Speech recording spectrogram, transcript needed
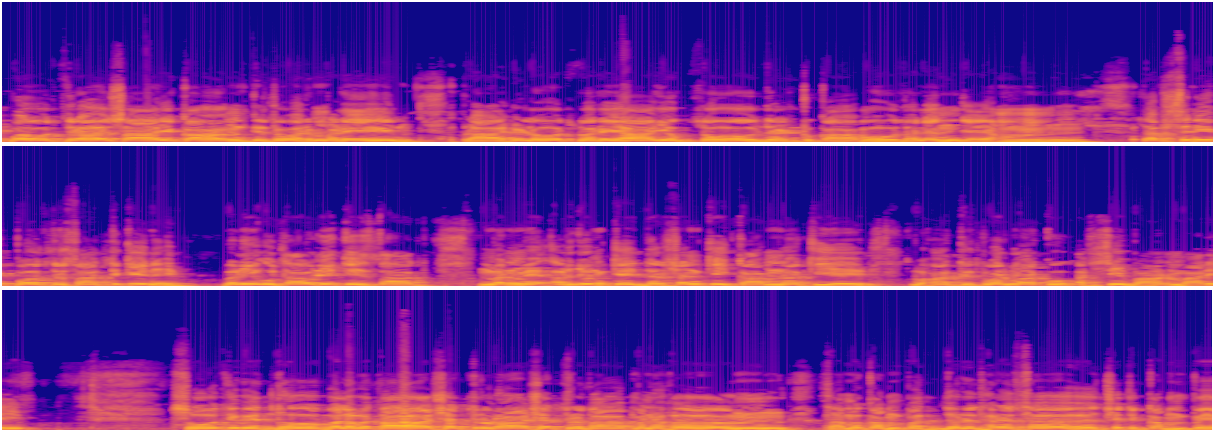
पौत्र सायकान कृतवर्मणे प्राहिणोत्वरया युक्तो दृष्टुकामो धनंजय तब स्ने पौत्र सात्विकी ने बड़ी उतावली के साथ मन में अर्जुन के दर्शन की कामना किए, वहाँ कृतवर्मा को अस्सी बाण मारे। सोति विद्धो बलवता शत्रुना शत्रुतापन। समकंपदुर्धर कंपे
